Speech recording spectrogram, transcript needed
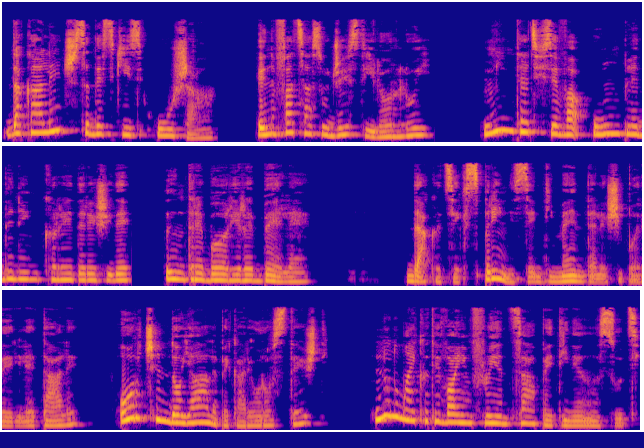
Dacă alegi să deschizi ușa în fața sugestiilor lui, mintea ți se va umple de neîncredere și de întrebări rebele. Dacă îți exprimi sentimentele și părerile tale, orice îndoială pe care o rostești, nu numai că te va influența pe tine însuți,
